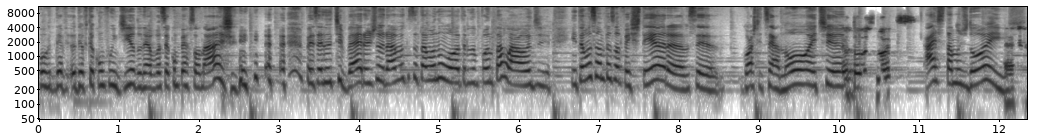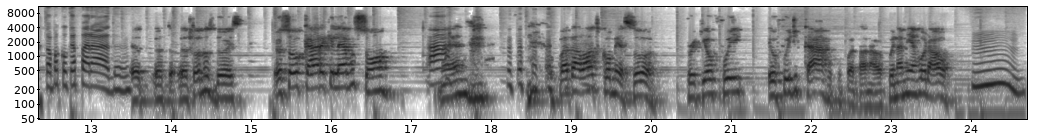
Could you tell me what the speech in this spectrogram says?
por, eu devo ter confundido, né? Você com personagem. Pensei no Tibério, eu jurava que você tava no outro, no Pantalounge. Então você é uma pessoa festeira? Você gosta de sair à noite? Eu tô nos dois. Ah, você tá nos dois? É. Topa qualquer parada. Eu, eu, tô, eu tô nos dois. Eu sou o cara que leva o som. Ah. Né? o Pantalounge começou porque eu fui eu fui de carro pro Pantanal, eu fui na minha rural. Hum.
